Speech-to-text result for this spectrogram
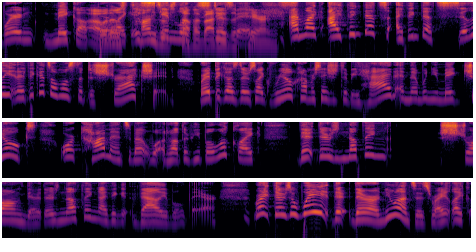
wearing makeup Oh, or like his tons of skin stuff looked about his stupid. appearance. And like I think that's I think that's silly and I think it's almost a distraction, right? Because there's like real conversations to be had and then when you make jokes or comments about what other people look like, there, there's nothing strong there. There's nothing I think valuable there. Right? There's a way there there are nuances, right? Like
